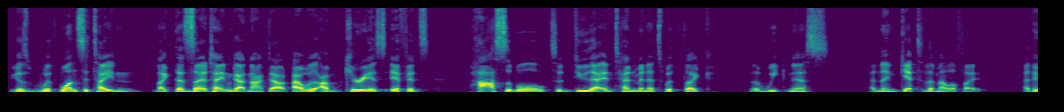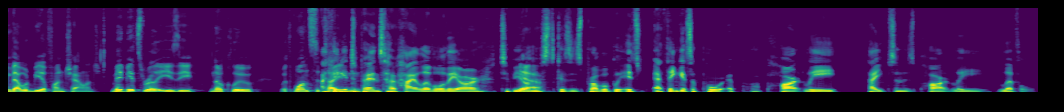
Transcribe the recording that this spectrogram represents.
Because with one Titan, like that Titan got knocked out. I was I'm curious if it's possible to do that in 10 minutes with like the weakness and then get to the Mela fight. I think that would be a fun challenge. Maybe it's really easy. No clue. With one I Titan, think it depends how high level they are, to be Yeah. honest, because it's probably it's. I think it's a, por- a p- partly types and it's partly level,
